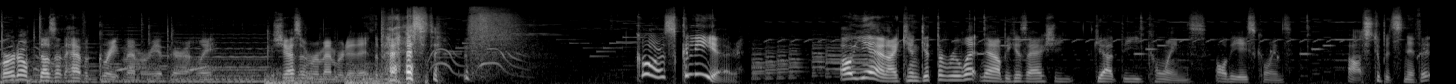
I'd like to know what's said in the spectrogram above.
Birdo doesn't have a great memory, apparently. Because she hasn't remembered it in the past. Course clear! Oh yeah, and I can get the roulette now because I actually got the coins. All the ace coins. Oh, stupid Snifit.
